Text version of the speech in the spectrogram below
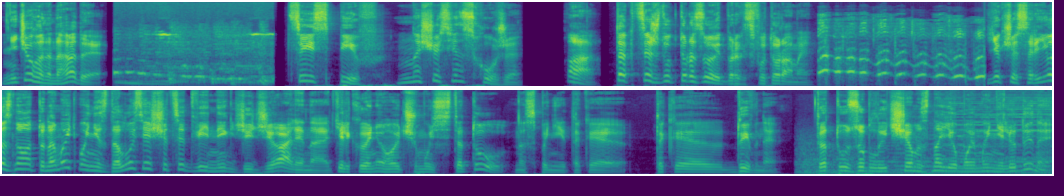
Нічого не нагадує. Цей спів, на щось він схоже. А, так це ж доктор Зойдберг з футурами. Якщо серйозно, то на мить мені здалося, що це двійник Джіджі Аліна, тільки у нього чомусь тату на спині таке. таке дивне. Тату з обличчям знайомої мені людини.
